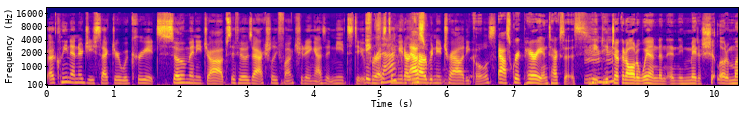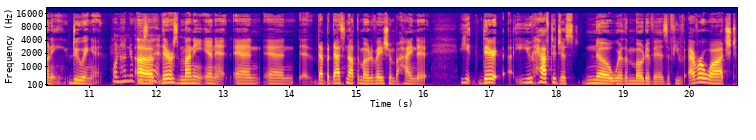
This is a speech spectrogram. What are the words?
a clean energy sector would create so many jobs if it was actually functioning as it needs to for us to meet our Exactly. carbon neutrality goals. Ask Rick Perry in Texas. He, he Mhm. took it all to wind, and, and he made a shitload of money doing it. 100%. Uh, there's money in it, and and uh, that, but that's not the motivation behind it. He, there, you have to just know where the motive is. If you've ever watched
